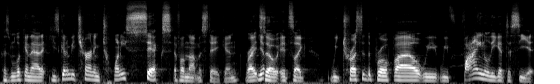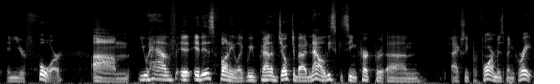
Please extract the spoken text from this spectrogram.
because I'm looking at it. He's going to be turning 26, if I'm not mistaken, right? Yep. So it's like we trusted the profile. We, we finally get to see it in year four. Um, you have, it, it is funny. Like we've kind of joked about it now, at least seeing Kirk um, actually perform has been great.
